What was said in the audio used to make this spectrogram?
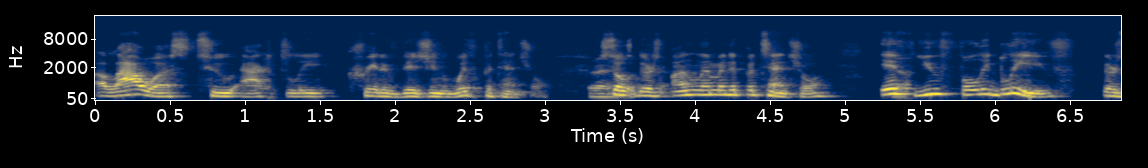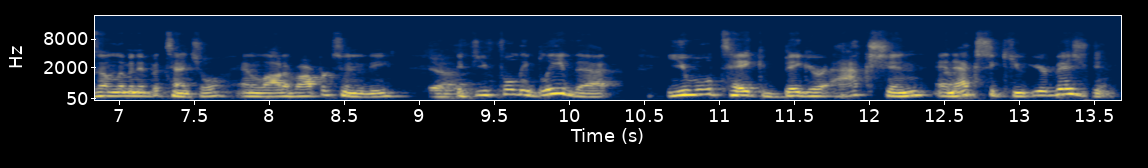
allow us to actually create a vision with potential. Right. So there's unlimited potential. If yeah. you fully believe there's unlimited potential and a lot of opportunity, yeah. if you fully believe that, you will take bigger action and execute your vision.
